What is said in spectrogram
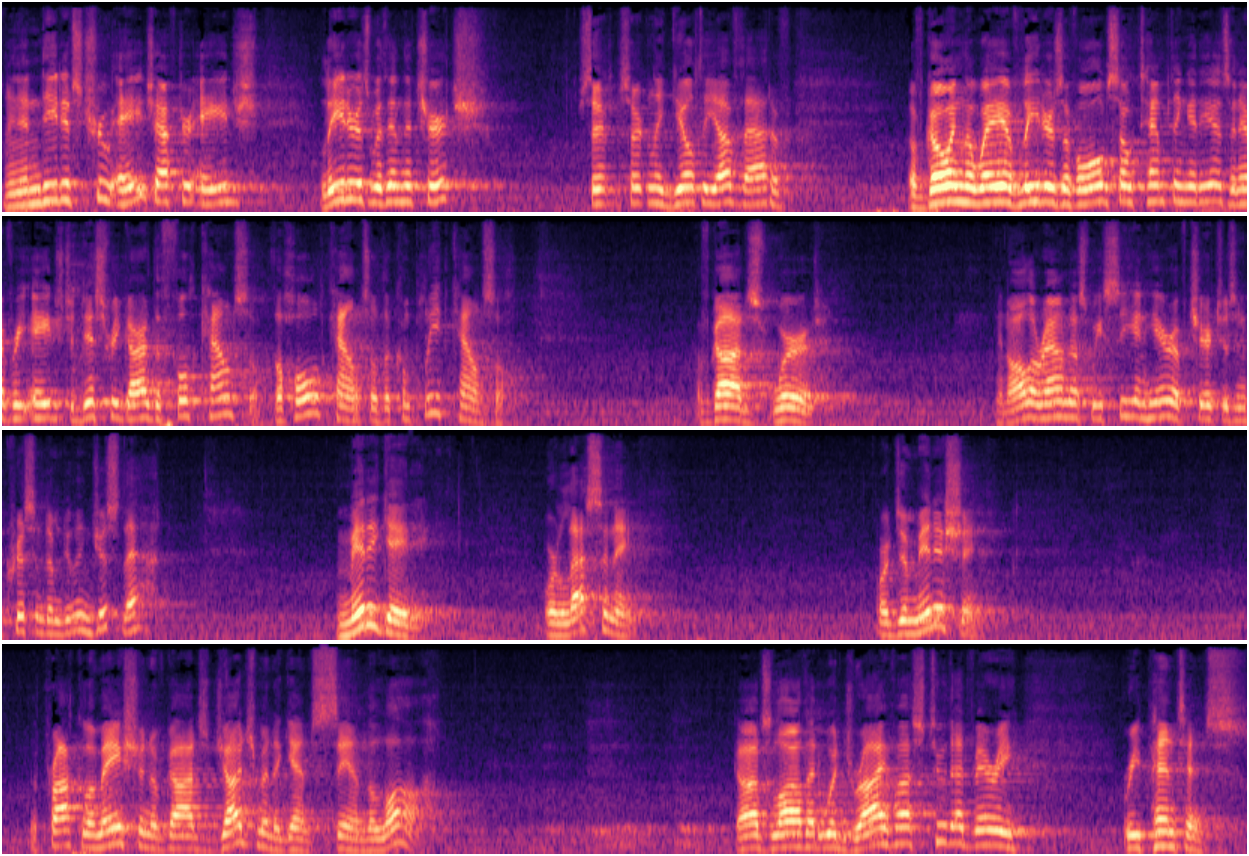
And indeed, it's true, age after age, leaders within the church, certainly guilty of that, of, of going the way of leaders of old. So tempting it is in every age to disregard the full counsel, the whole counsel, the complete counsel of God's Word. And all around us, we see and hear of churches in Christendom doing just that mitigating or lessening or diminishing the proclamation of God's judgment against sin, the law. God's law that would drive us to that very repentance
